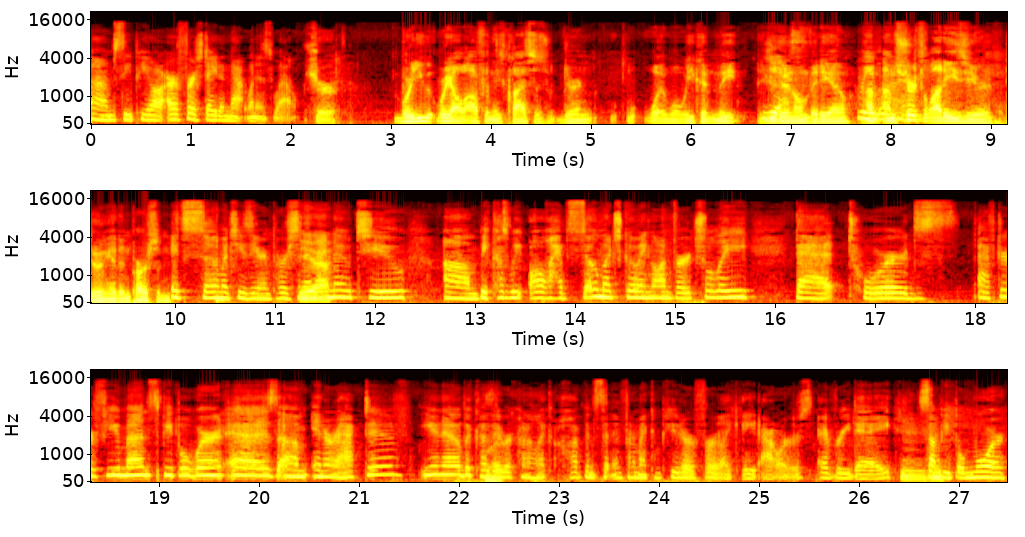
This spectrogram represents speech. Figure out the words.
um, CPR or first aid in that one as well. Sure. Were you were y'all offering these classes during what, what we couldn't meet? You're doing Yes. it on video. We I'm, I'm sure it's a lot easier doing it in person. It's so much easier in person. And I know too, um, because we all had so much going on virtually, that towards after a few months, people weren't as um, interactive, you know, because they were kind of like, oh, I've been sitting in front of my computer for like eight hours every day. Some people more.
